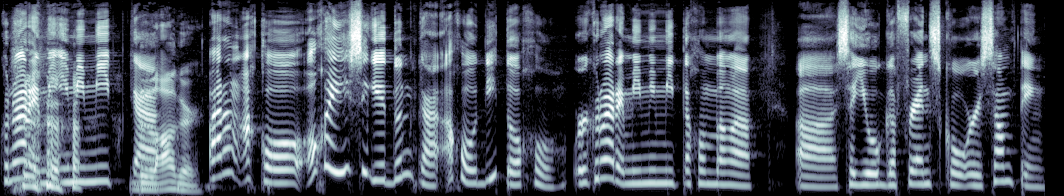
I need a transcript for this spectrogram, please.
Kunwari, may imi-meet ka. Vlogger. Parang ako, okay, sige, dun ka. Ako, dito ako. Or kunwari, may imi-meet ako mga ah, sa yoga friends ko or something.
